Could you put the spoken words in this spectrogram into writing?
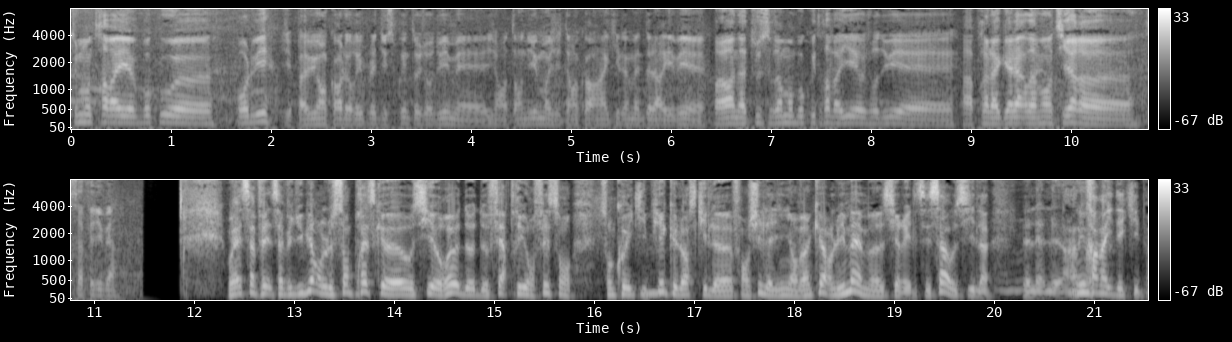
Tout le monde travaille beaucoup pour lui. J'ai pas vu encore le replay du sprint aujourd'hui, mais j'ai entendu. Moi, j'étais encore à un kilomètre de l'arrivée. On a tous vraiment beaucoup travaillé aujourd'hui. Et après la galère d'avant-hier, ça fait du bien. Ouais, ça fait ça fait du bien. On le sent presque aussi heureux de, de faire triompher son son coéquipier que lorsqu'il euh, franchit la ligne en vainqueur lui-même, euh, Cyril. C'est ça aussi la, la- la- un Oui. travail d'équipe.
